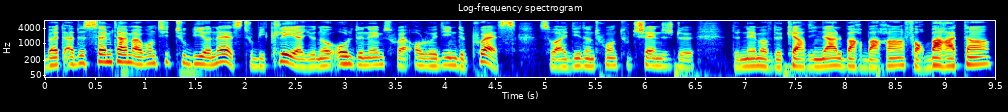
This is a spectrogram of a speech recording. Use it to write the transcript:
But at the same time, I wanted to be honest, to be clear. You know, all the names were already in the press. So I didn't want to change the, the name of the Cardinal Barbarin for Baratin.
